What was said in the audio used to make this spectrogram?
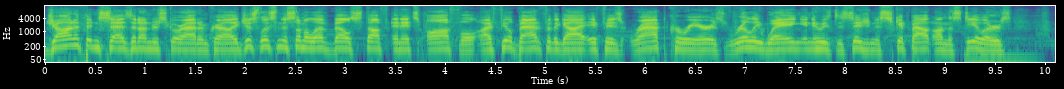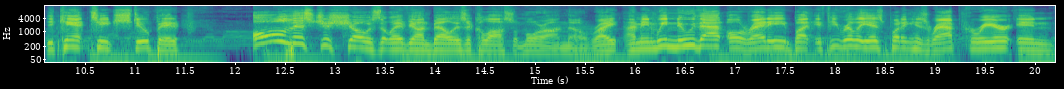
Jonathan says at underscore Adam Crowley, just listen to some of Lev Bell's stuff and it's awful. I feel bad for the guy if his rap career is really weighing into his decision to skip out on the Steelers. You can't teach stupid. All this just shows that Le'Veon Bell is a colossal moron, though, right? I mean, we knew that already, but if he really is putting his rap career in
